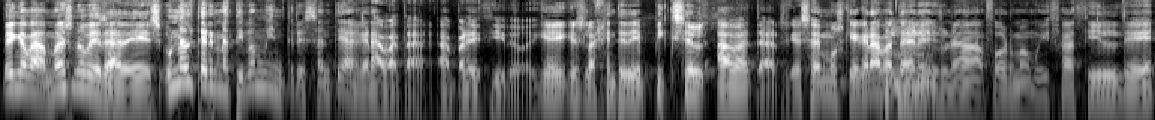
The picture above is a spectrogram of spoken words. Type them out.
Venga, va, más novedades. Una alternativa muy interesante a Gravatar ha aparecido, que, es la gente de Pixel Avatars. Ya sabemos que Gravatar es una forma muy fácil de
